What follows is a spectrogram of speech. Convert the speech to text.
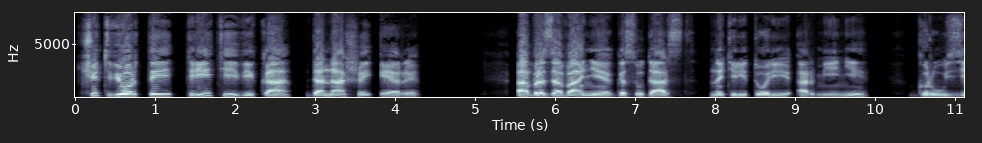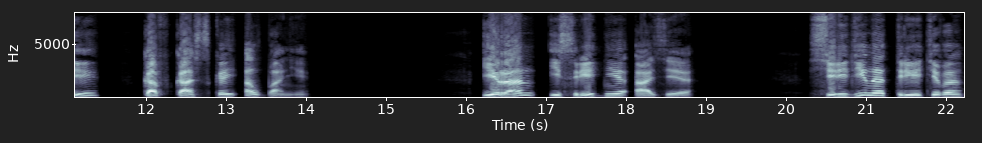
Четвертый, третий века до нашей эры. Образование государств на территории Армении, Грузии, Кавказской Албании. Иран и Средняя Азия. Середина третьего,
